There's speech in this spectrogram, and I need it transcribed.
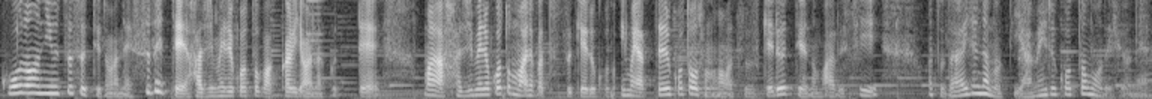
行動に移すっていうのはね全て始めることばっかりではなくってまあ始めることもあれば続けること今やってることをそのまま続けるっていうのもあるしあと大事なのってやめることもですよね。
